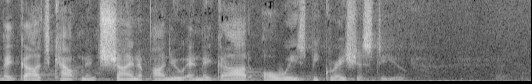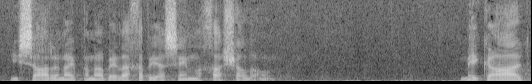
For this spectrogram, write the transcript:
May God's countenance shine upon you, and may God always be gracious to you. May God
